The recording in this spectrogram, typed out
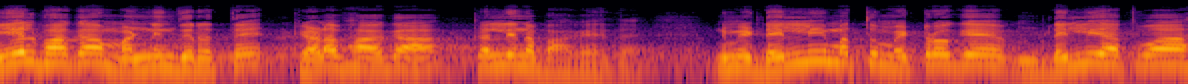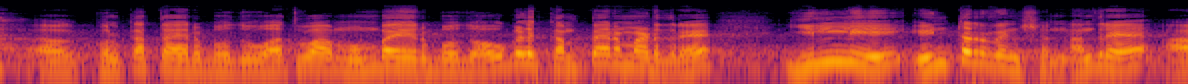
ಮೇಲ್ಭಾಗ ಮಣ್ಣಿಂದಿರುತ್ತೆ, ಕೆಳಭಾಗ ಕಲ್ಲಿನ ಭಾಗ ಇದೆ. ನಿಮಗೆ ಡೆಲ್ಲಿ ಮತ್ತು ಮೆಟ್ರೋಗೆ ಡೆಲ್ಲಿ ಅಥವಾ ಕೋಲ್ಕತ್ತಾ ಇರ್ಬೋದು ಅಥವಾ ಮುಂಬೈ ಇರ್ಬೋದು, ಅವುಗಳಿಗೆ ಕಂಪೇರ್ ಮಾಡಿದ್ರೆ ಇಲ್ಲಿ ಇಂಟರ್ವೆನ್ಷನ್ ಅಂದರೆ ಆ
